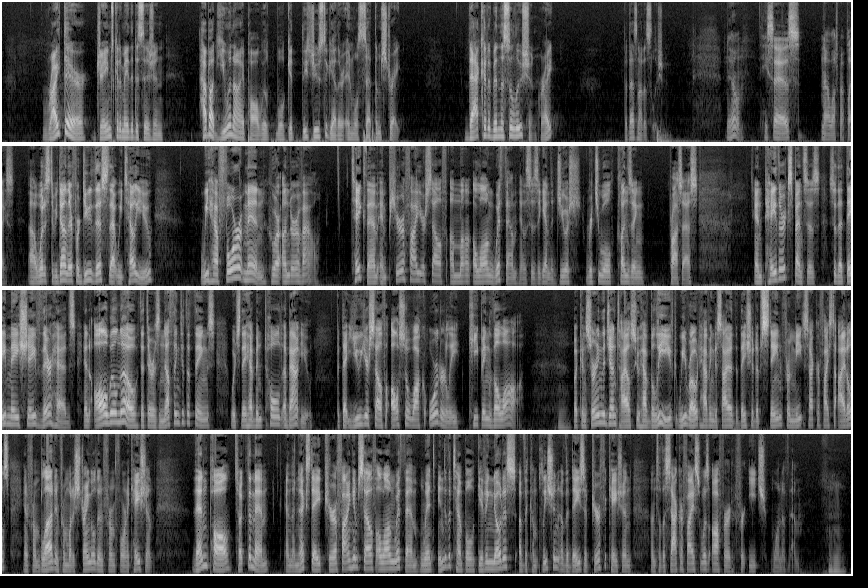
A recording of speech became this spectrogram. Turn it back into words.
Right there, James could have made the decision. How about you and I, Paul? We'll we'll get these Jews together and we'll set them straight. That could have been the solution, right? But that's not the solution. No. He says, now I lost my place. Uh, what is to be done? Therefore, do this that we tell you. We have four men who are under a vow. Take them and purify yourself among, along with them. Now, this is again the Jewish ritual cleansing process. And pay their expenses so that they may shave their heads, and all will know that there is nothing to the things which they have been told about you, but that you yourself also walk orderly, keeping the law. But concerning the Gentiles who have believed, we wrote, having decided that they should abstain from meat sacrificed to idols, and from blood, and from what is strangled, and from fornication. Then Paul took the men, and the next day, purifying himself along with them, went into the temple, giving notice of the completion of the days of purification until the sacrifice was offered for each one of them.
